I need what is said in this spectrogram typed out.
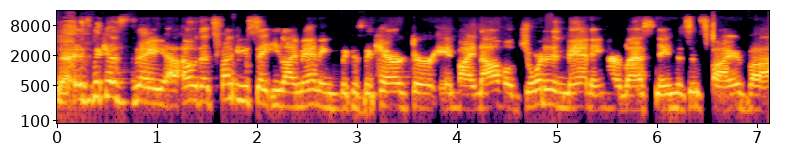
It's because they, uh, oh, that's funny you say Eli Manning because the character in my novel, Jordan Manning, her last name is inspired by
